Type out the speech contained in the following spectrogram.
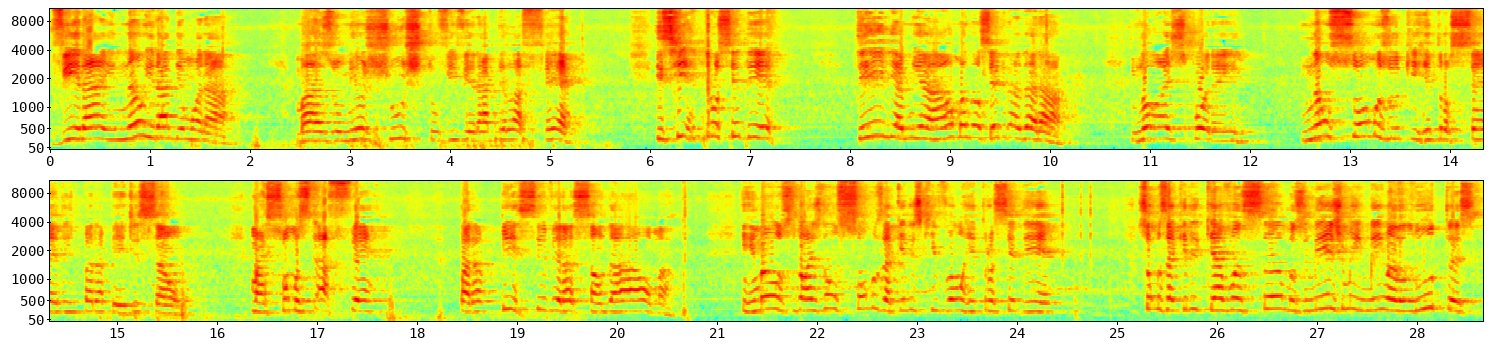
virá e não irá demorar, mas o meu justo viverá pela fé. E se retroceder, dele a minha alma não se agradará. Nós, porém, não somos os que retrocedem para a perdição, mas somos da fé para a perseveração da alma. Irmãos, nós não somos aqueles que vão retroceder, Somos aqueles que avançamos mesmo em meio a lutas,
